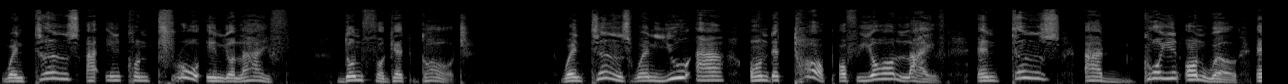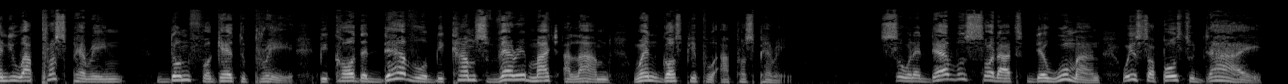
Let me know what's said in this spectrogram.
When things are in control in your life, don't forget God. when things, when you are on the top of your life and things are going on well and you are prospering, don't forget to pray because the devil becomes very much alarmed when God's people are prospering. So when the devil saw that the woman who is supposed to die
